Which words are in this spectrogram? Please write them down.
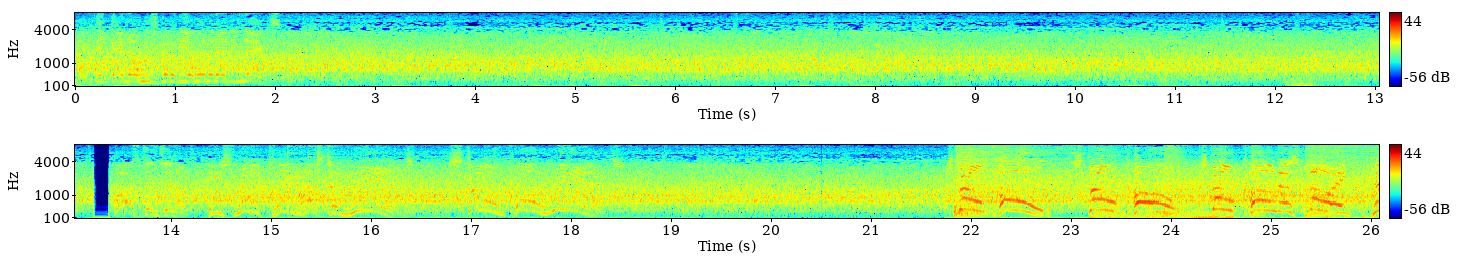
I think I know who's going to be eliminated Clean. Austin wins. Stone Cold wins. Stone Cold! Stone Cold! Stone Cold is going to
